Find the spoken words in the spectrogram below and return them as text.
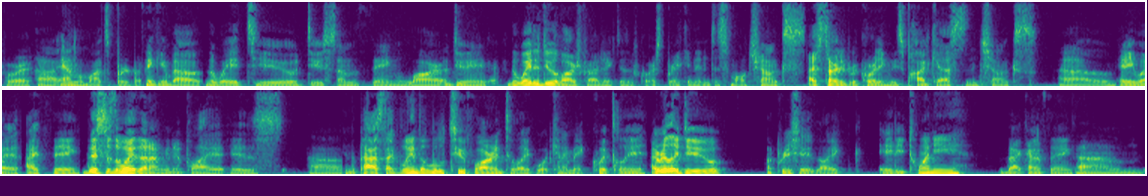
for, uh, Anne Lamott's bird by thinking about the way to do something large, doing, the way to do a large project is of course breaking into small chunks. I've started recording these podcasts in chunks uh, anyway, I think this is the way that I'm going to apply it is uh, in the past I've leaned a little too far into like what can I make quickly. I really do appreciate like 80 20 that kind of thing. Um,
